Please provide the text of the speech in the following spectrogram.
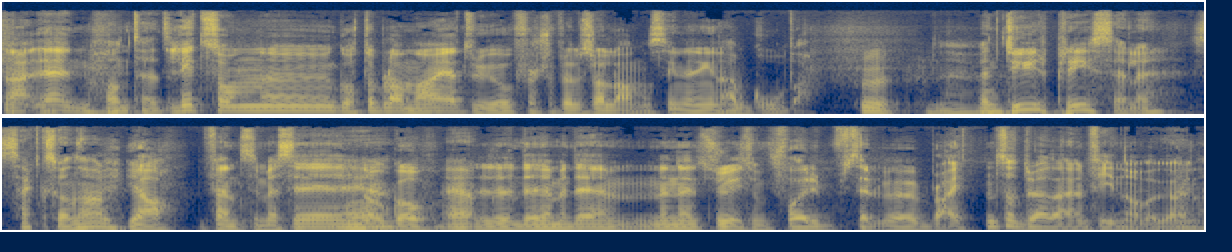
Nei, det er litt sånn eh, godt og blanda. Jeg tror jo først og fremst Lallana-signeringen er god, da. Men dyr pris, eller? Seks og en halv? Ja, fancy-messig Ja, no go. ja. Det, det, men, det, men jeg tror liksom for selve Brighton så tror jeg det er en fin overgang.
